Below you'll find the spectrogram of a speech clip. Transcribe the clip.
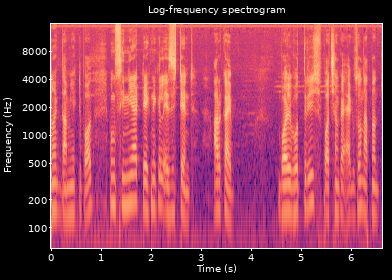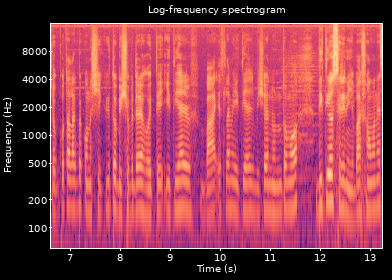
অনেক দামি একটি পদ এবং সিনিয়র টেকনিক্যাল অ্যাসিস্ট্যান্ট আর্কাইভ বয়স বত্রিশ, পদ সংখ্যা একজন। আপনার যোগ্যতা লাগবে কোনো স্বীকৃত বিশ্ববিদ্যালয় হইতে ইতিহাস বা ইসলামী ইতিহাস বিষয়ে ন্যূনতম দ্বিতীয় শ্রেণি বা সমানের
